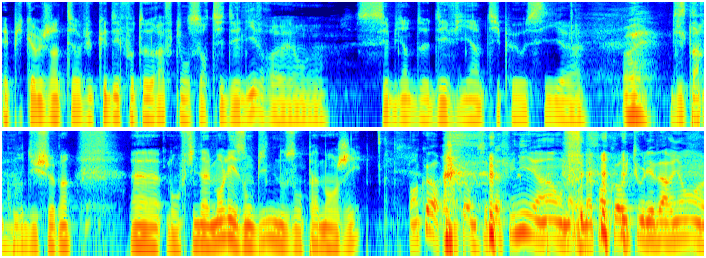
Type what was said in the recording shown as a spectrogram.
Et puis, comme j'interviewe que des photographes qui ont sorti des livres, euh, c'est bien de dévier un petit peu aussi euh, du parcours du chemin. Euh, bon, finalement, les zombies ne nous ont pas mangés. Pas encore, pas encore, mais c'est pas fini. Hein. On n'a pas encore eu tous les variants,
